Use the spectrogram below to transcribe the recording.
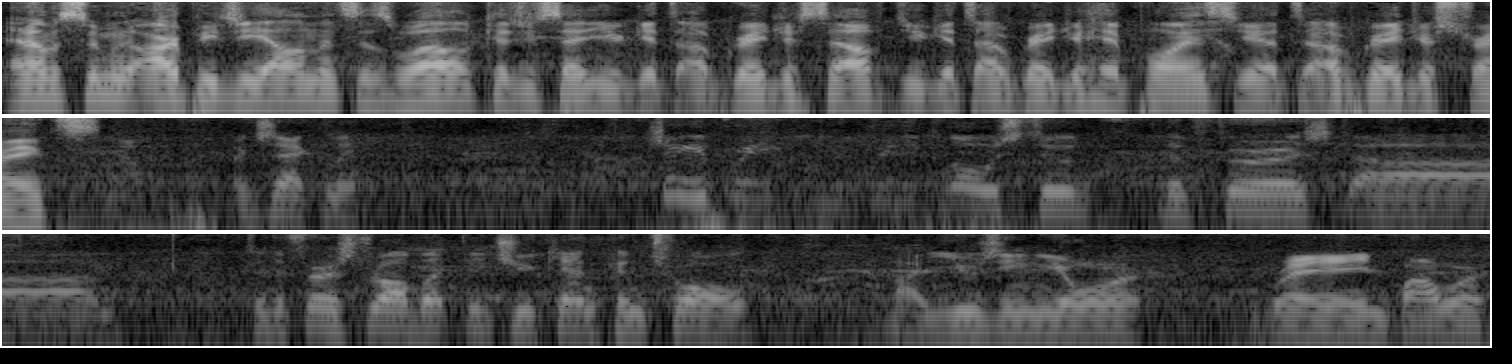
And I'm assuming RPG elements as well, because you said you get to upgrade yourself. Do you get to upgrade your hit points? You get to upgrade your strengths. Exactly. So you're pretty, you're pretty close to the first uh, to the first robot that you can control by using your brain power.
